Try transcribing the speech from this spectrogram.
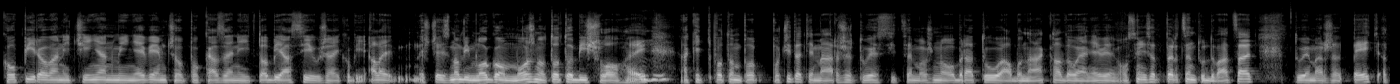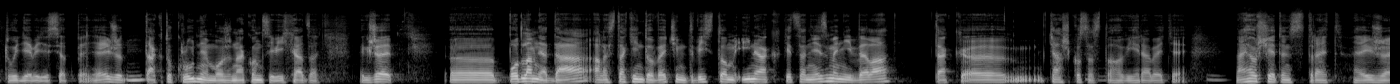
kopírovaný Číňanmi, neviem čo, pokazený, to by asi už aj koby, ale ešte s novým logom, možno toto by šlo, hej. Mm-hmm. A keď potom po, počítate marže, tu je síce možno obratu alebo nákladov, ja neviem, 80%, tu 20, tu je marža 5 a tu je 95, hej, že mm-hmm. takto kľudne môže na konci vychádzať. Takže e, podľa mňa dá, ale s takýmto väčším twistom inak, keď sa nezmení veľa, tak e, ťažko sa z toho vyhrabete. Mm. Najhoršie je ten stred, hej, že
